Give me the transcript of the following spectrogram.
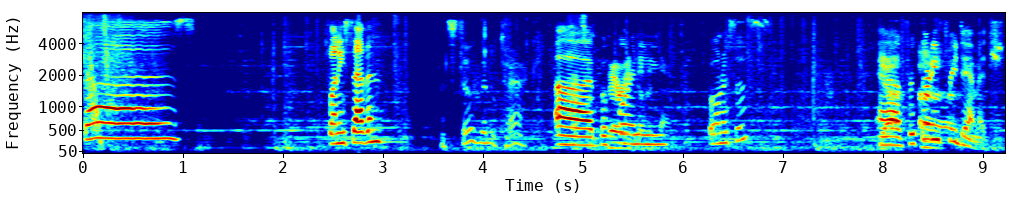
does. 27. That's still a good attack. Uh, That's before any attack. Bonuses. Yeah, uh, for 33 uh, damage.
